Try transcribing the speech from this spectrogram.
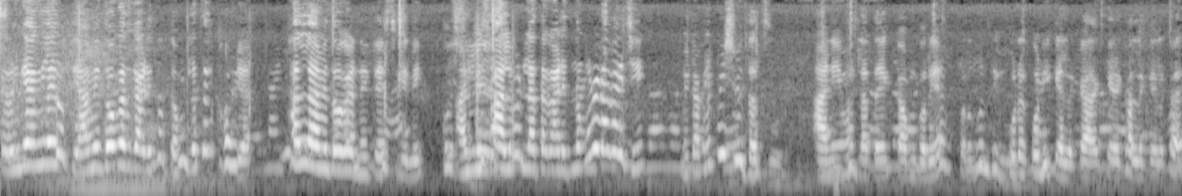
कारण गँगलाही होती. आम्ही दोघंच गाडीत होतो. म्हटलं चल खाऊया. खाल्लं आम्ही दोघांनी टेस्ट केली. आणि मी साल म्हटलं आता गाडीत नको टाकायची. मी टाकलं पिशवीतच. आणि म्हटलं आता एक काम करूया. परत म्हणते कुठे कोणी केलं काय? केळ खाल्लं केलं काय?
